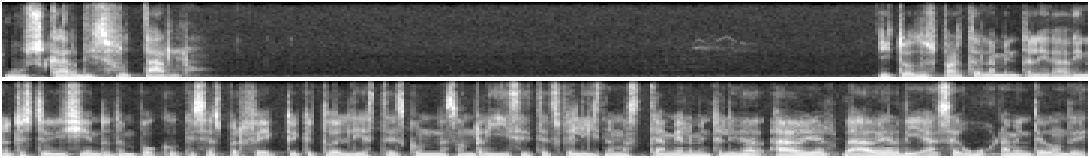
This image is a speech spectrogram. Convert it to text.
buscar disfrutarlo? Y todo es parte de la mentalidad. Y no te estoy diciendo tampoco que seas perfecto y que todo el día estés con una sonrisa y estés feliz. Nada más cambia la mentalidad. A ver, va a haber días seguramente donde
